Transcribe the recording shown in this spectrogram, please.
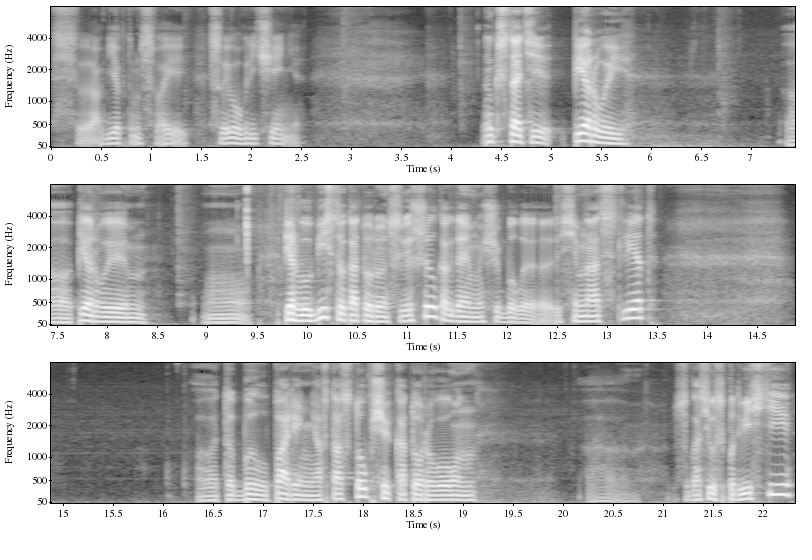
с объектом своей, своего влечения. Ну, кстати, первый, э, первый Первое убийство, которое он совершил, когда ему еще было 17 лет, это был парень-автостопщик, которого он э, согласился подвести,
